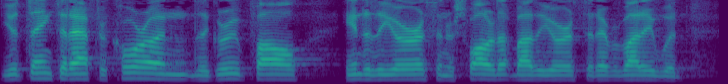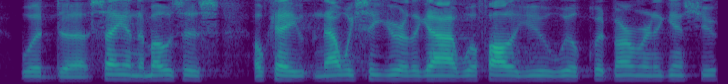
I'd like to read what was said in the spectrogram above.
you'd think that after Korah and the group fall into the earth and are swallowed up by the earth, that everybody would, would uh, say unto Moses, Okay, now we see you're the guy. We'll follow you. We'll quit murmuring against you.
